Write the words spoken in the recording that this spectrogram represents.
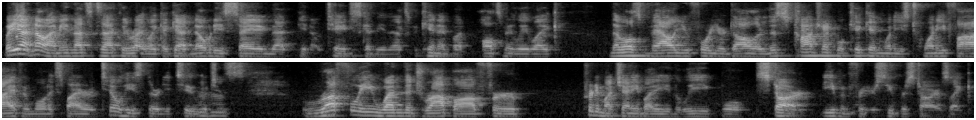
But yeah, no, I mean that's exactly right. Like again, nobody's saying that you know Tage is going to be the next MacKinnon, but ultimately, like the most value for your dollar. This contract will kick in when he's 25 and won't expire until he's 32, mm-hmm. which is roughly when the drop off for pretty much anybody in the league will start, even for your superstars. Like,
